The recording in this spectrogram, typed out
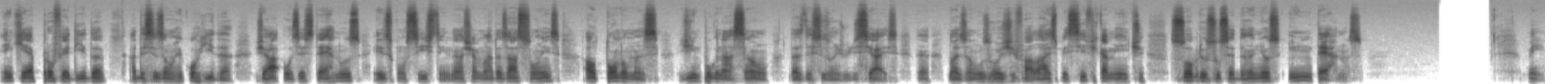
em que é proferida a decisão recorrida. Já os externos, eles consistem nas chamadas ações autônomas de impugnação das decisões judiciais. Né? Nós vamos hoje falar especificamente sobre os sucedâneos internos. Bem,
